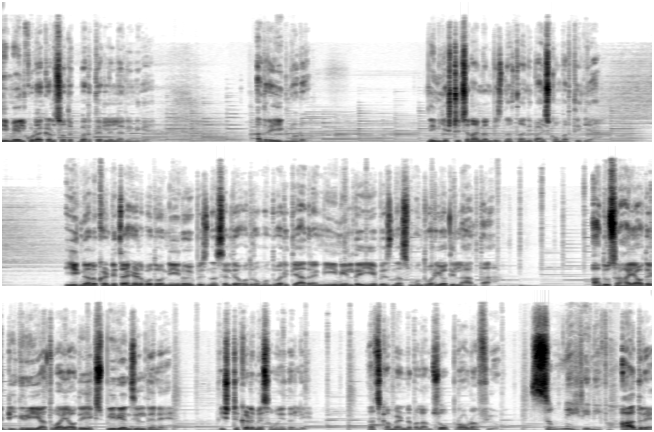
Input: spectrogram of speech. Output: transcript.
ಇಮೇಲ್ ಕೂಡ ಕಳಿಸೋದಕ್ಕೆ ಬರ್ತಿರಲಿಲ್ಲ ನಿನಗೆ. ಆದರೆ ಈಗ ನೋಡು. ನೀನು ಎಷ್ಟು ಚೆನ್ನಾಗಿ ನನ್ನ ಬಿಸ್ನೆಸ್ನ ನಿಭಾಯಿಸ್ಕೊಂಡು ಬರ್ತಿದ್ಯಾ? ಈಗ ನಾನು ಖಂಡಿತ ಹೇಳ್ಬೋದು ನೀನು ಈ ಬಿಸ್ನೆಸ್ ಇಲ್ಲದೆ ಹೋದರೂ ಮುಂದುವರಿತೀಯ ಆದರೆ ನೀನು ಇಲ್ಲದೆ ಈ ಬಿಸ್ನೆಸ್ ಮುಂದುವರಿಯೋದಿಲ್ಲ ಅಂತ. ಅದು ಸಹ ಯಾವುದೇ ಡಿಗ್ರಿ ಅಥವಾ ಯಾವುದೇ ಎಕ್ಸ್ಪೀರಿಯನ್ಸ್ ಇಲ್ಲದೇನೆ ಇಷ್ಟು ಕಡಿಮೆ ಸಮಯದಲ್ಲಿ. That's commendable I'm am so proud of you ಸುಮ್ಮನೆ ಇರಿ ನೀವು. ಆದರೆ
